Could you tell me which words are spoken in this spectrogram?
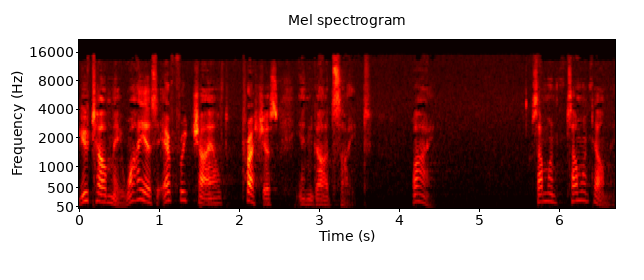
You tell me. Why is every child precious in God's sight? Why? Someone, someone tell me.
